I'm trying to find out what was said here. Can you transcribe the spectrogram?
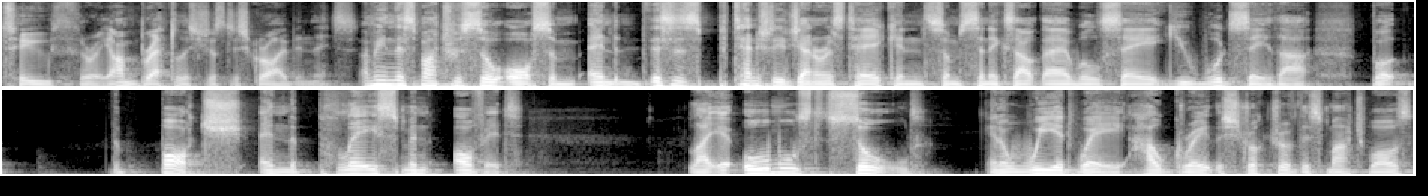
two, three. I'm breathless just describing this. I mean, this match was so awesome, and this is potentially a generous take, and some cynics out there will say you would say that, botch and the placement of it, like it almost sold in a weird way how great the structure of this match was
